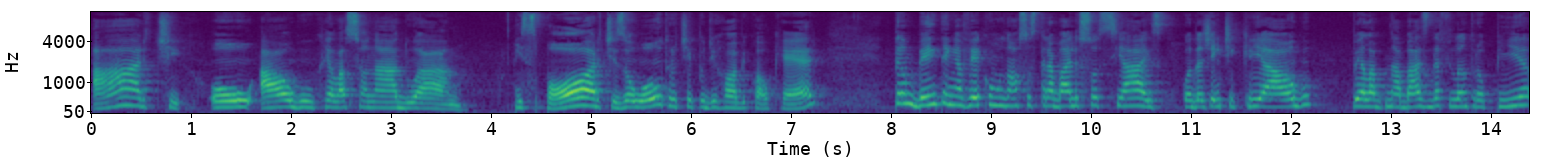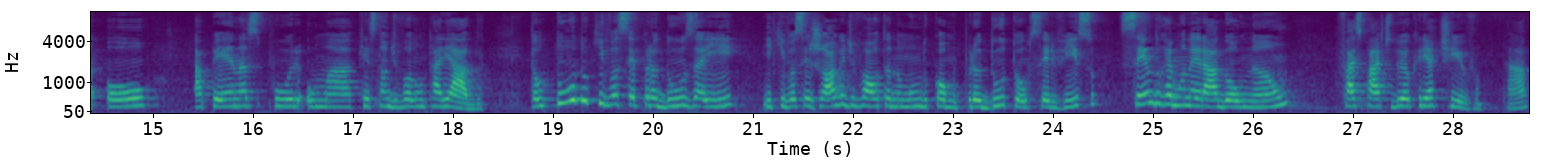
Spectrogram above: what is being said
arte ou algo relacionado a esportes ou outro tipo de hobby qualquer também tem a ver com os nossos trabalhos sociais, quando a gente cria algo pela, na base da filantropia ou apenas por uma questão de voluntariado. Então, tudo que você produz aí e que você joga de volta no mundo como produto ou serviço, sendo remunerado ou não, faz parte do eu criativo, tá?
